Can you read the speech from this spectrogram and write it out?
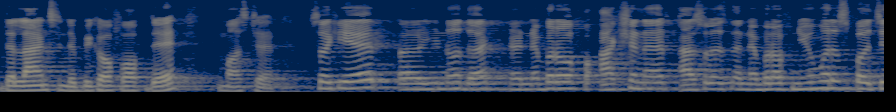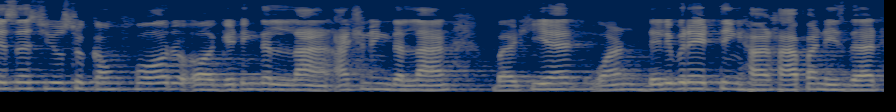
the lands in the behalf of their master. So here uh, you know that a number of actioners as well as the number of numerous purchasers used to come for uh, getting the land, actioning the land. But here one deliberate thing had happened is that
